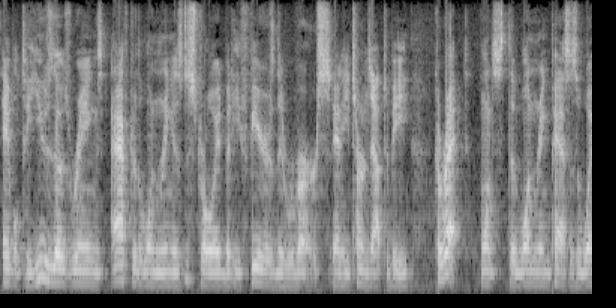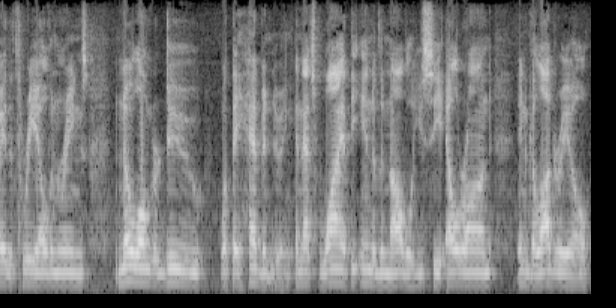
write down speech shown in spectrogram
able to use those rings after the one ring is destroyed, but he fears the reverse, and he turns out to be correct. Once the one ring passes away, the three elven rings no longer do what they had been doing, and that's why at the end of the novel you see Elrond and Galadriel,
